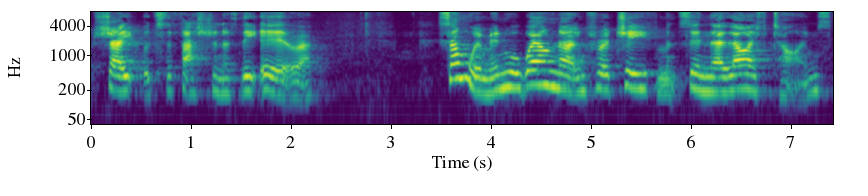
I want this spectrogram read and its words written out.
shape was the fashion of the era. Some women were well known for achievements in their lifetimes,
